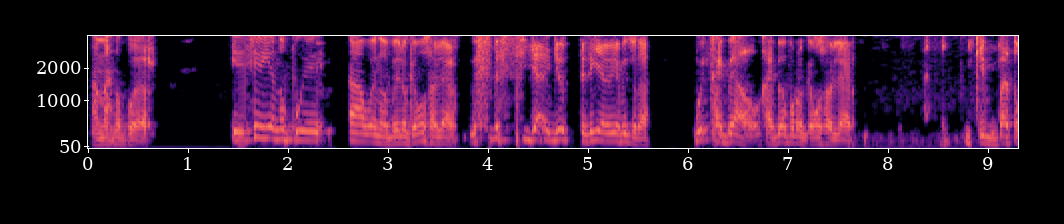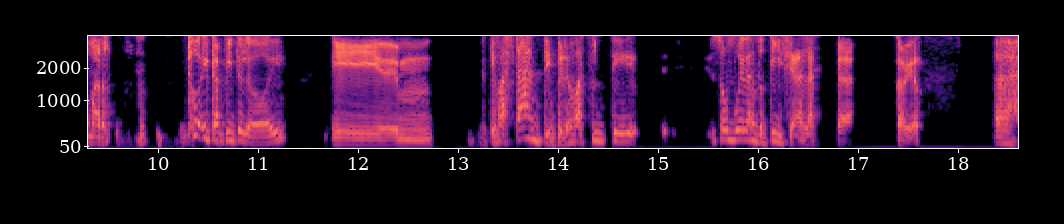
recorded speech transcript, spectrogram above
a más no poder. Ese día no pude... Ah, bueno, de lo que vamos a hablar. ya, yo pensé que ya lo había mencionado. Hypeado, hypeado por lo que vamos a hablar. Que va a tomar todo el capítulo de hoy. Eh, es bastante, pero es bastante... Son buenas noticias las Javier? Ah,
